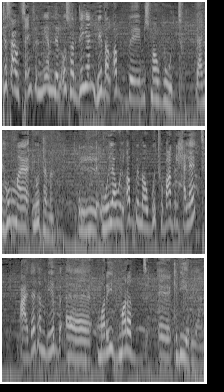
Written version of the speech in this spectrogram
99% من الأسر دي بيبقى الأب مش موجود. يعني هم يتمى ولو الأب موجود في بعض الحالات عادة بيبقى مريض مرض آه، كبير يعني.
